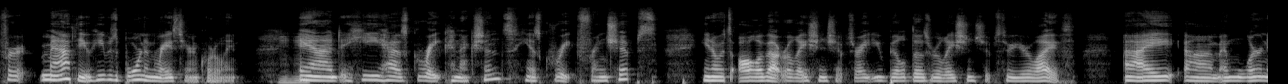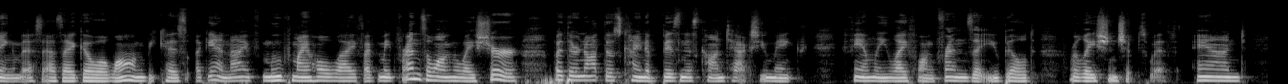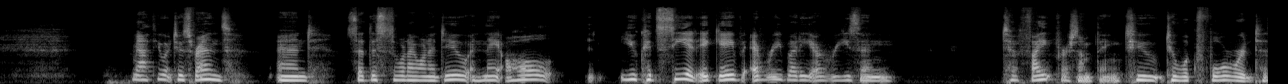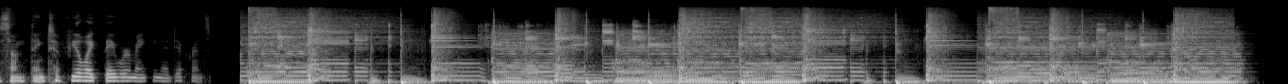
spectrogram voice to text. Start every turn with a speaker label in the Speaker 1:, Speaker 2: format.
Speaker 1: for Matthew, he was born and raised here in Coeur d'Alene. And he has great connections. He has great friendships. You know, it's all about relationships, right? You build those relationships through your life. I um, am learning this as I go along because, again, I've moved my whole life. I've made friends along the way, sure, but they're not those kind of business contacts you make, family, lifelong friends that you build relationships with. And Matthew went to his friends and said, This is what I want to do. And they all, you could see it. It gave everybody a reason to fight for something, to, to look forward to something, to feel like they were making a difference.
